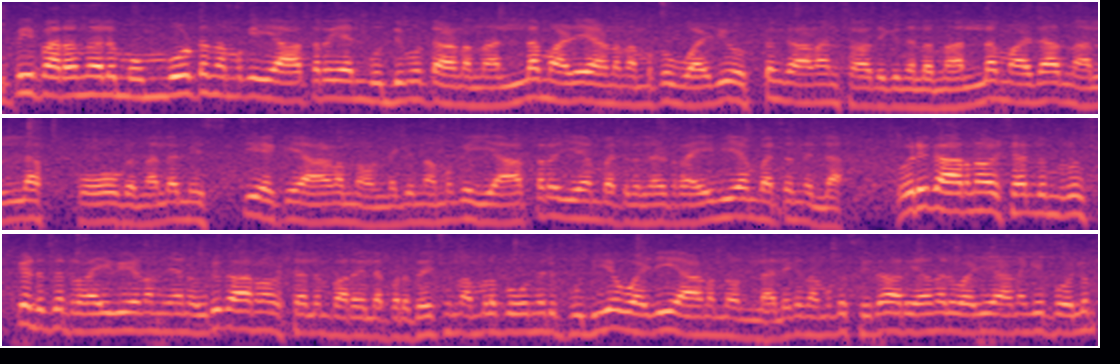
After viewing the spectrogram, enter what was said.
ഇപ്പോൾ ഈ പറയുന്ന പോലെ മുമ്പോട്ട് നമുക്ക് യാത്ര ചെയ്യാൻ ബുദ്ധിമുട്ടാണ്. നല്ല മഴയാണ്. നമുക്ക് വഴി ഒട്ടും കാണാൻ സാധിക്കുന്നില്ല. നല്ല മഴ നല്ല ഫോഗ് നല്ല മിസ്റ്റി ഒക്കെ ആണെന്നുണ്ടെങ്കിൽ നമുക്ക് യാത്ര ചെയ്യാൻ പറ്റുന്നില്ല ഡ്രൈവ് ചെയ്യാൻ പറ്റുന്നില്ല. ഒരു കാരണവശാലും റിസ്ക് എടുത്ത് ഡ്രൈവ് ചെയ്യണം ഞാൻ ഒരു കാരണവശാലും പറയില്ല. പ്രത്യേകിച്ച് നമ്മൾ പോകുന്ന ഒരു പുതിയ വഴിയാണെന്നുണ്ടല്ലോ അല്ലെങ്കിൽ നമുക്ക് സ്ഥിരം അറിയാവുന്ന ഒരു വഴിയാണെങ്കിൽ പോലും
